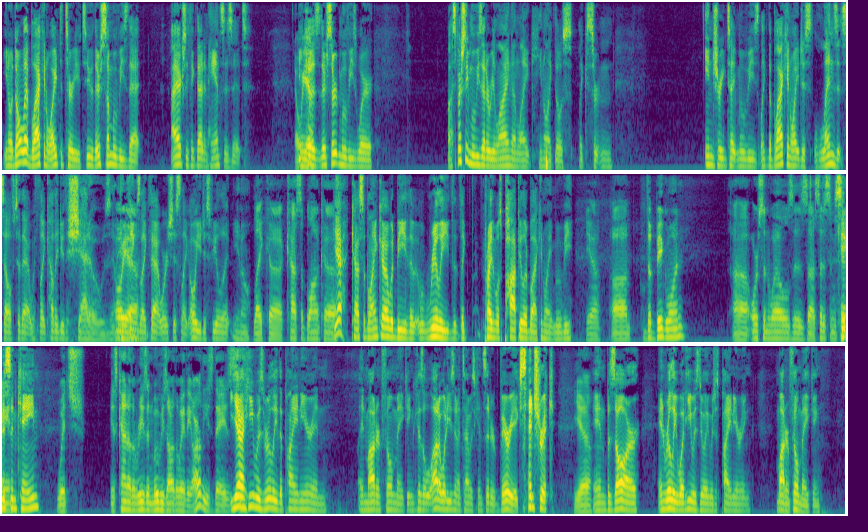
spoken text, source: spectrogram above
you know don't let black and white deter you too. There's some movies that I actually think that enhances it Oh because there's certain movies where especially movies that are relying on like you know like those like certain intrigue type movies like the black and white just lends itself to that with like how they do the shadows and, Oh, and yeah. things like that where it's just like oh you just feel it you know like uh, Casablanca. yeah casablanca would be the really the, like probably the most popular black and white movie yeah. Um, the big one, uh, Orson Welles is uh, Citizen Kane, citizen kane which is kind of the reason movies are the way they are these days. yeah he was really the pioneer in in modern filmmaking because a lot of what he's doing at the time was considered very eccentric yeah. and bizarre and really what he was doing was just pioneering modern filmmaking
